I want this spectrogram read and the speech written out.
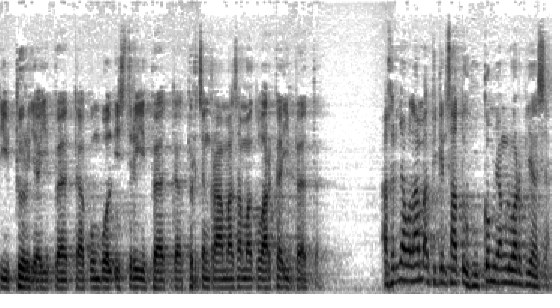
tidur ya ibadah, kumpul istri ibadah, bercengkrama sama keluarga ibadah. Akhirnya ulama bikin satu hukum yang luar biasa.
